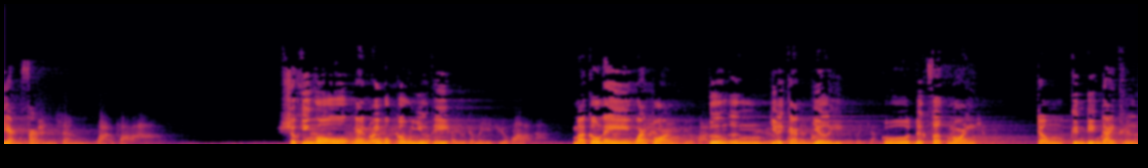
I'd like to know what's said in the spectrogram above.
dạng pháp sau khi ngộ, ngài nói một câu như thế. Mà câu này hoàn toàn tương ưng với cảnh giới của đức phật nói trong kinh điển đại thừa.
